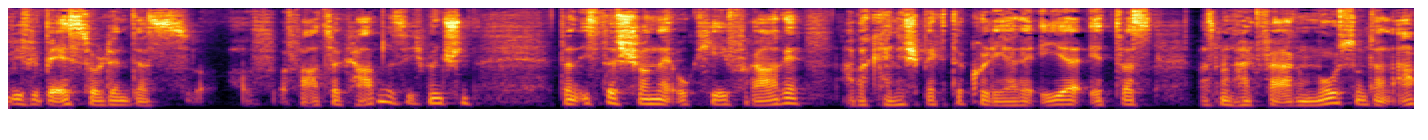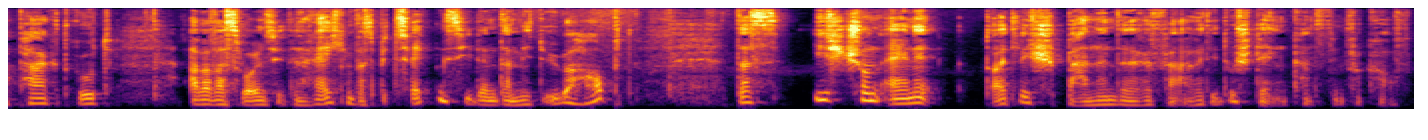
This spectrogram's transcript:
wie viel PS soll denn das Fahrzeug haben, das ich wünschen, dann ist das schon eine okay Frage, aber keine spektakuläre, eher etwas, was man halt fragen muss und dann abhakt, gut. Aber was wollen Sie denn erreichen? Was bezwecken Sie denn damit überhaupt? Das ist schon eine deutlich spannendere Frage, die du stellen kannst im Verkauf.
